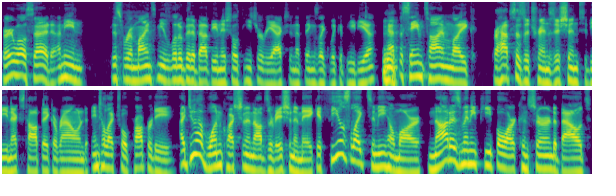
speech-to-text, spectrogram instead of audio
Very well said. I mean, this reminds me a little bit about the initial teacher reaction to things like Wikipedia. Mm. At the same time, like Perhaps as a transition to the next topic around intellectual property, I do have one question and observation to make. It feels like to me, Hilmar, not as many people are concerned about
